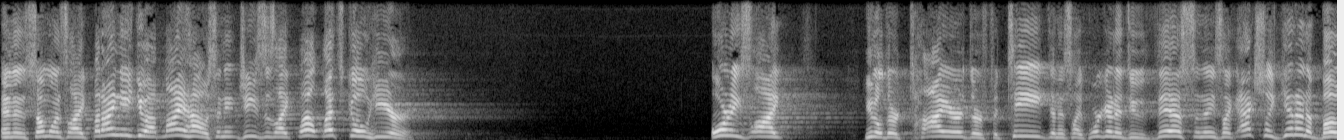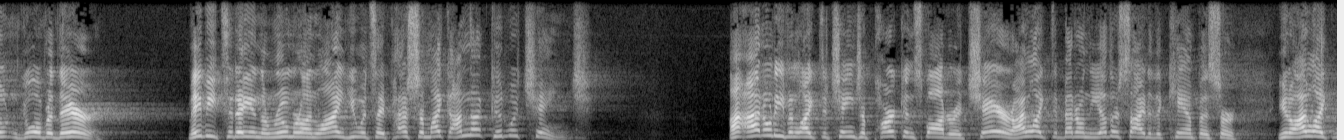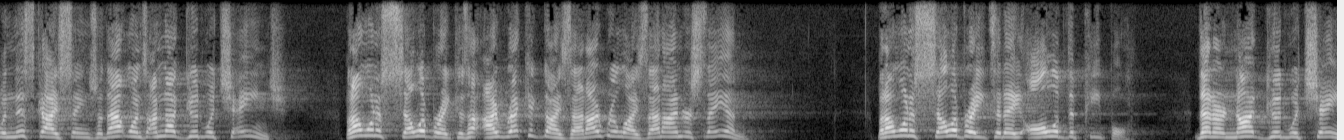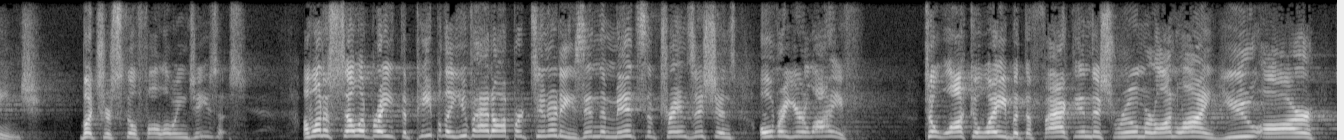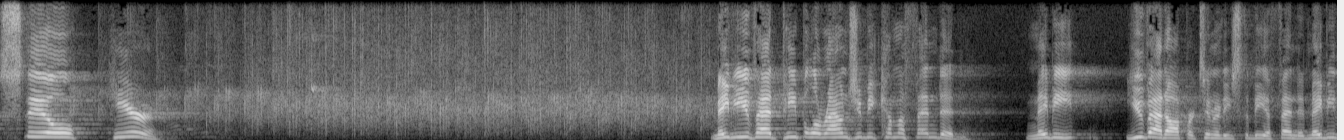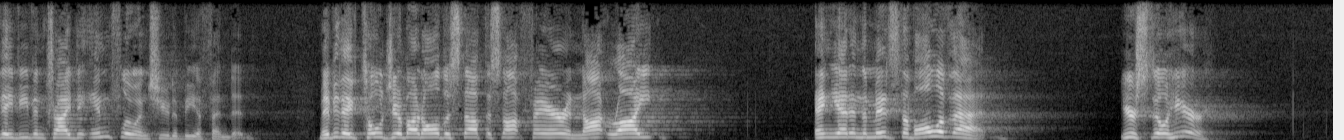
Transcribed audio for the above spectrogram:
And then someone's like, but I need you at my house. And Jesus is like, well, let's go here. Or he's like, you know, they're tired, they're fatigued, and it's like, we're going to do this. And then he's like, actually, get in a boat and go over there. Maybe today in the room or online, you would say, Pastor Mike, I'm not good with change. I, I don't even like to change a parking spot or a chair. I like it better on the other side of the campus, or, you know, I like when this guy sings or that one's, I'm not good with change. But I want to celebrate because I, I recognize that. I realize that. I understand. But I want to celebrate today all of the people that are not good with change, but you're still following Jesus. I want to celebrate the people that you've had opportunities in the midst of transitions over your life to walk away, but the fact in this room or online, you are still here. Maybe you've had people around you become offended. Maybe you've had opportunities to be offended. Maybe they've even tried to influence you to be offended. Maybe they've told you about all the stuff that's not fair and not right. And yet, in the midst of all of that, you're still here.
